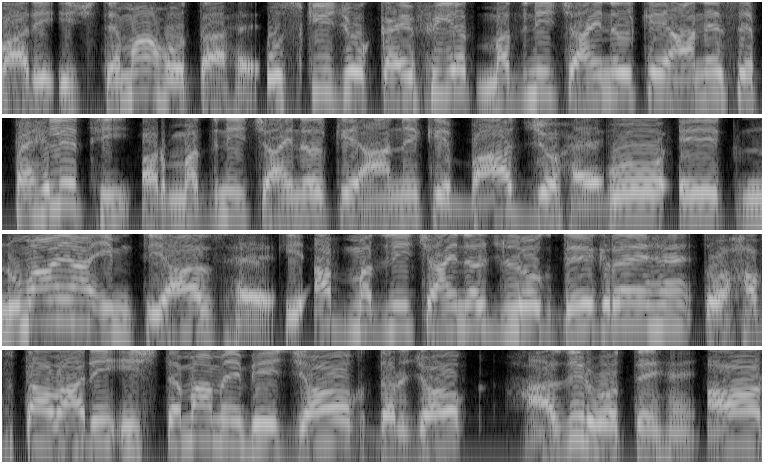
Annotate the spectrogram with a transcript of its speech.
واری اجتماع ہوتا ہے، اس کی جو کیفیت مدنی چینل کے آنے سے پہلے تھی اور مدنی چینل کے آنے کے بعد جو ہے، وہ ایک نمایاں امتیاز ہے کہ اب مدنی چینل لوگ دیکھ رہے ہیں، تو ہفتہ واری اجتماع میں بھی جوک در جوک حاضر ہوتے ہیں اور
